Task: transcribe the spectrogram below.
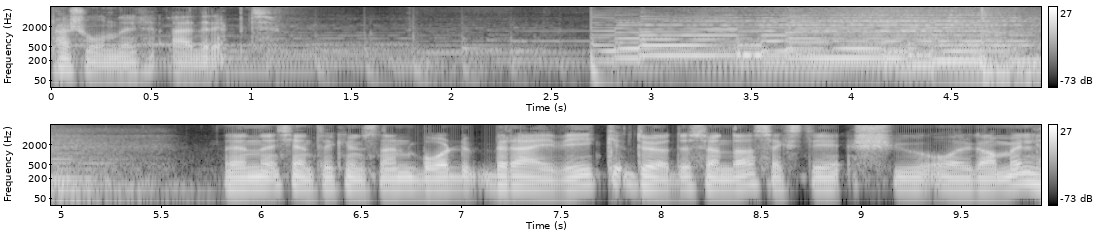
personer er drept. Den kjente kunstneren Bård Breivik døde søndag, 67 år gammel.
